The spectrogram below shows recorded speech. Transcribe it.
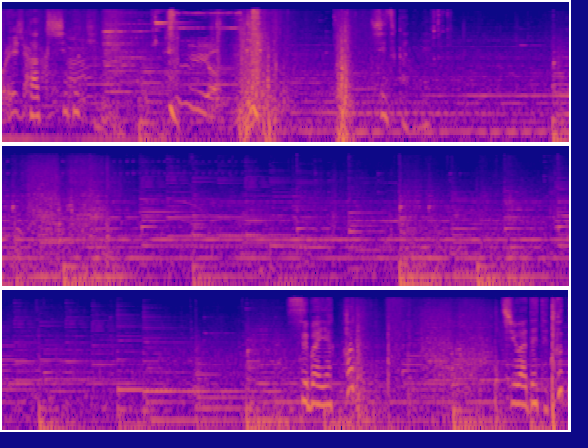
俺じゃ隠し武器静かにね。素早く。血は出てる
